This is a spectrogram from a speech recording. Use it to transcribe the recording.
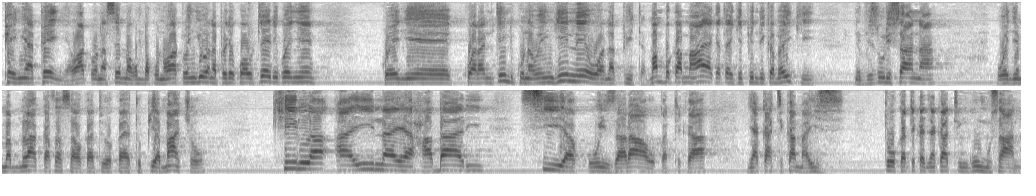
penya penya, watu wanasema kwamba kuna watu wengine wanapelekwa hoteli kwenye kwenye quarantine, kuna wengine wanapita. Mambo kama haya katika kipindi kama hiki ni vizuri sana wenye mamlaka sasa wakati wakayatupia macho. Kila aina ya habari si ya kuidharau katika nyakati kama hizi tuko katika nyakati ngumu sana.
